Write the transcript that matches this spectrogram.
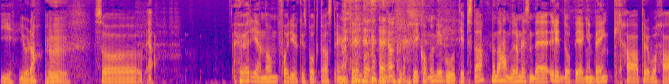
i jula. Mm. Så ja. Hør gjennom forrige ukes podkast en gang til. Vi kommer med mye gode tips da, men det handler om liksom det rydde opp i egen benk. Ha, prøve å ha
